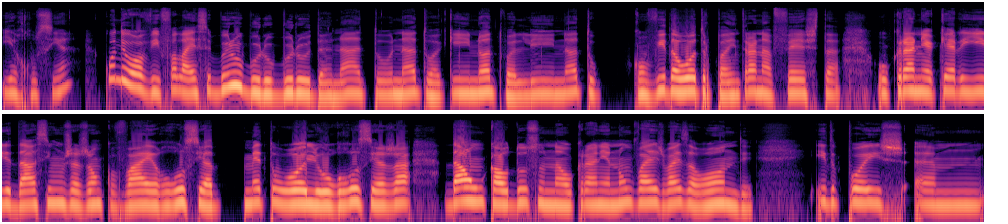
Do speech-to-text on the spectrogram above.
e a Rússia, quando eu ouvi falar esse buru buru buru da NATO, NATO aqui, NATO ali, NATO convida outro para entrar na festa, Ucrânia quer ir, dá assim um jajão que vai, Rússia mete o olho, Rússia já dá um calduço na Ucrânia, não vais, vais aonde? E depois hum,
